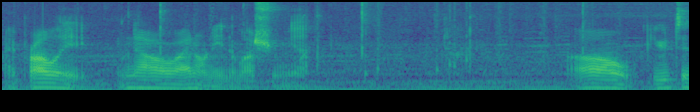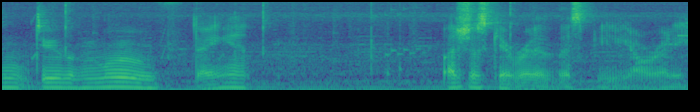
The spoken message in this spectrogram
I probably... No, I don't need a mushroom yet. Oh, you didn't do the move. Dang it. Let's just get rid of this bee already.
